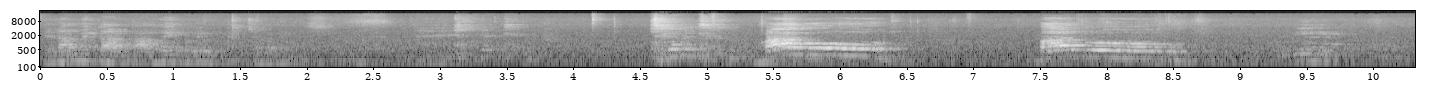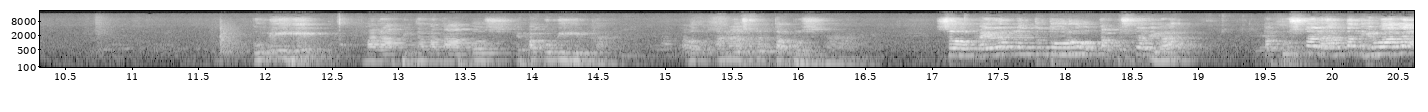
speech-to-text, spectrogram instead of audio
kailangan may kakahoy ko yun. sa kanya. Bago, bago Umihip. umihip, malapit na matapos. Eh, pag umihip na, ang ko tapos na. So, meron nagtuturo, tapos na, di ba? Tapos na lahat ng hiwaga.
